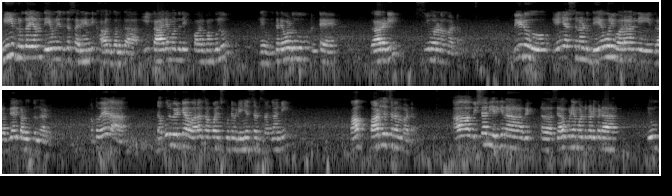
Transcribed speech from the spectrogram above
నీ హృదయం దేవుని ఎదుట సరైనది కాదు కనుక ఈ కార్యమందు నీకు పాల్పంపులు లేవు. ఇతడెవడు అంటే గారడి సీమోను అన్నమాట. వీడు ఏం చేస్తున్నాడు? దేవుని వరాన్ని ద్రవ్యానికి అడుగుతున్నాడు. ఒకవేళ డబ్బులు పెట్టి ఆ వరాలు సంపాదించుకుంటే వీడు ఏం చేస్తాడు సంఘాన్ని? పా పాడు చేస్తాడు అనమాట ఆ విషయాన్ని ఎరిగిన వ్యక్తి సేవకుడు ఏమంటున్నాడు ఇక్కడ? నువ్వు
